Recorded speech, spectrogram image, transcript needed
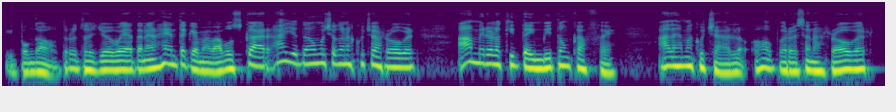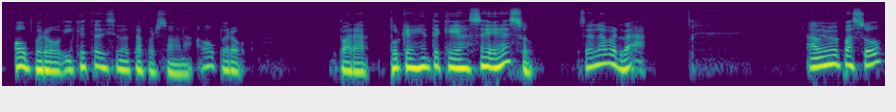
y ponga otro. Entonces yo voy a tener gente que me va a buscar. Ah, yo tengo mucho que no escucho a Robert. Ah, míralo aquí, te invito a un café. Ah, déjame escucharlo. Oh, pero ese no es Robert. Oh, pero ¿y qué está diciendo esta persona? Oh, pero para porque hay gente que hace eso. Esa es la verdad. A mí me pasó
